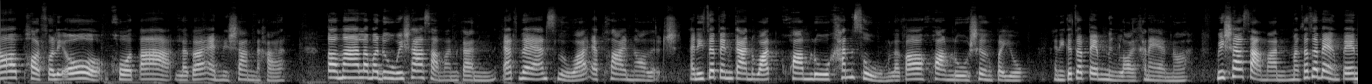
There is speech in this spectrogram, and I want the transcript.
รอบ Portfolio Quota แล้วก็ Admission นะคะ ต่อมาเรามาดูวิชาสามัญกัน Advanced หรือว่า Applied Knowledge อันนี้จะเป็นการวัดความรู้ขั้นสูง แล้วก็ความรู้เชิงประยุกต์ อันนี้ก็จะเต็ม 100 คะแนนเนาะวิชาสามัญมันก็จะแบ่งเป็น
